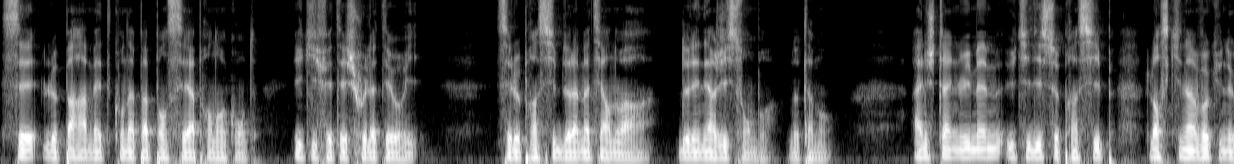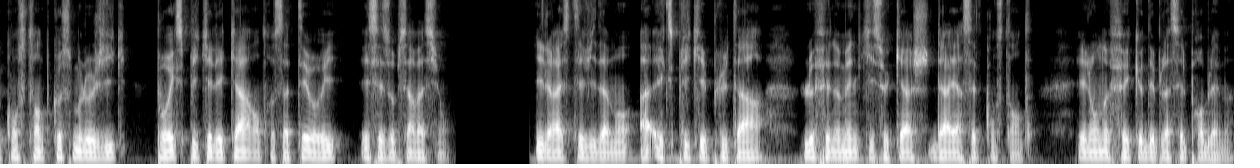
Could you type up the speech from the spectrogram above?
C'est le paramètre qu'on n'a pas pensé à prendre en compte et qui fait échouer la théorie. C'est le principe de la matière noire, de l'énergie sombre notamment. Einstein lui-même utilise ce principe lorsqu'il invoque une constante cosmologique pour expliquer l'écart entre sa théorie et ses observations. Il reste évidemment à expliquer plus tard le phénomène qui se cache derrière cette constante, et l'on ne fait que déplacer le problème.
